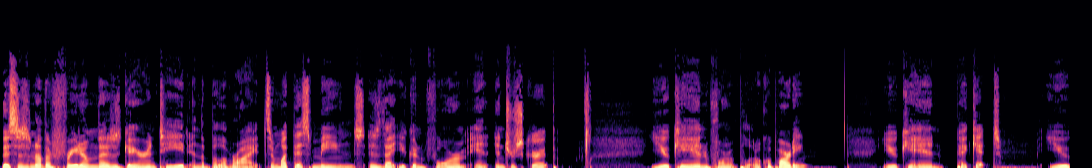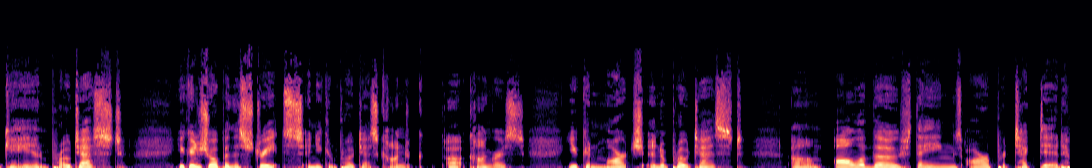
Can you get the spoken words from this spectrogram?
This is another freedom that is guaranteed in the Bill of Rights. And what this means is that you can form an interest group, you can form a political party, you can picket, you can protest, you can show up in the streets and you can protest con- uh, Congress, you can march in a protest. Um, all of those things are protected,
